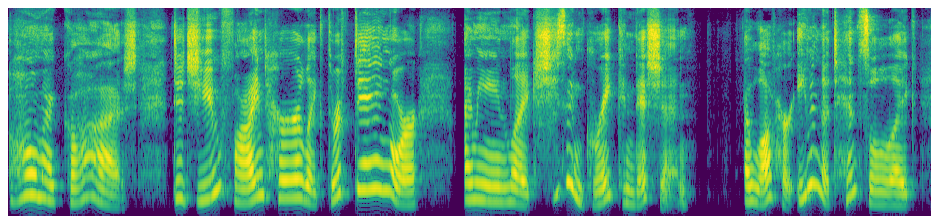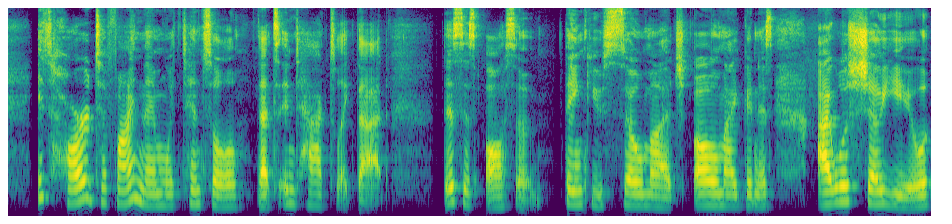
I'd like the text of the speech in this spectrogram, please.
Oh my gosh. Did you find her like thrifting or I mean, like, she's in great condition. I love her. Even the tinsel, like, it's hard to find them with tinsel that's intact like that. This is awesome. Thank you so much. Oh my goodness. I will show you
